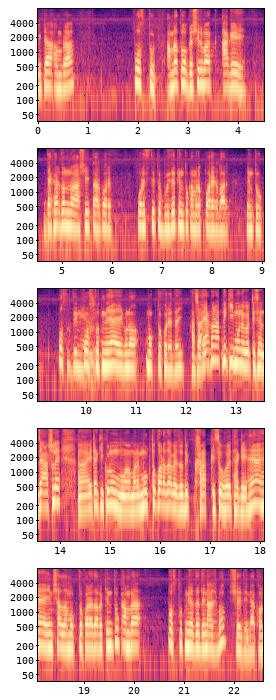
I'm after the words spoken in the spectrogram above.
এইটা আমরা প্রস্তুত। আমরা তো বেশিরভাগ আগে দেখার জন্য আসি তারপরে পরিস্থিতি বুঝে কিন্তু আমরা পরের বার কিন্তু প্রস্তুতি নিয়ে প্রস্তুত নিয়ে এইগুলো মুক্ত করে দেই আচ্ছা এখন আপনি কি মনে করতেছেন যে আসলে এটা কি কোনো মানে মুক্ত করা যাবে যদি খারাপ কিছু হয়ে থাকে হ্যাঁ হ্যাঁ ইনশাল্লাহ মুক্ত করা যাবে কিন্তু আমরা প্রস্তুত নিয়ে যেদিন আসব সেই দিন এখন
